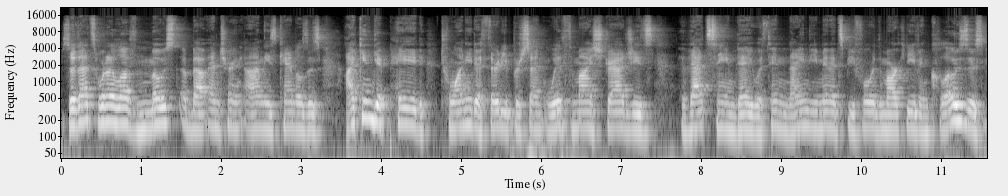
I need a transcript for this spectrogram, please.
So that's what I love most about entering on these candles is I can get paid 20 to 30% with my strategies that same day within 90 minutes before the market even closes,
